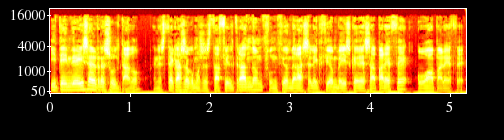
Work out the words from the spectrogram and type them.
y tendríais el resultado. En este caso, como se está filtrando en función de la selección, veis que desaparece o aparece.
